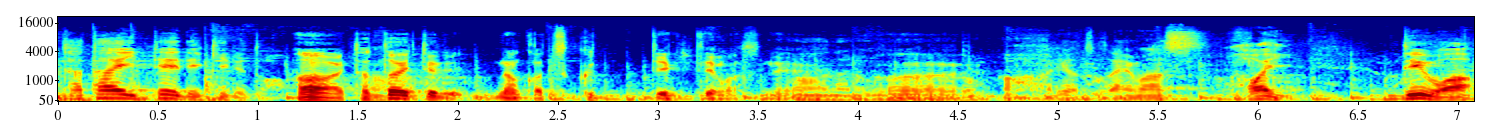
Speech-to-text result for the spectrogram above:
い。叩いてできると。はい、叩いてなんか作ってきてますね。あーなるほど、はあーありがとうございます。はい。では、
